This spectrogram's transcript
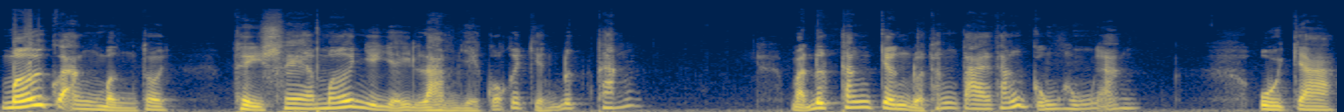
Mới có ăn mừng thôi. Thì xe mới như vậy làm gì có cái chuyện đứt thắng. Mà đứt thắng chân rồi thắng tay thắng cũng không ăn. Ui cha,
